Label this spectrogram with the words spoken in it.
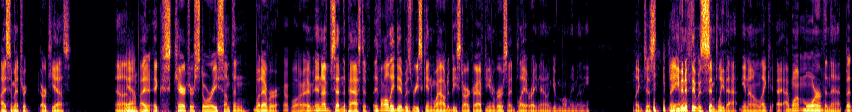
isometric RTS. Uh, Yeah. I, a character story, something, whatever. Well, and I've said in the past, if if all they did was reskin WoW to be StarCraft universe, I'd play it right now and give them all my money. Like just Yeah. even if it was simply that, you know, like I, I want more than that, but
